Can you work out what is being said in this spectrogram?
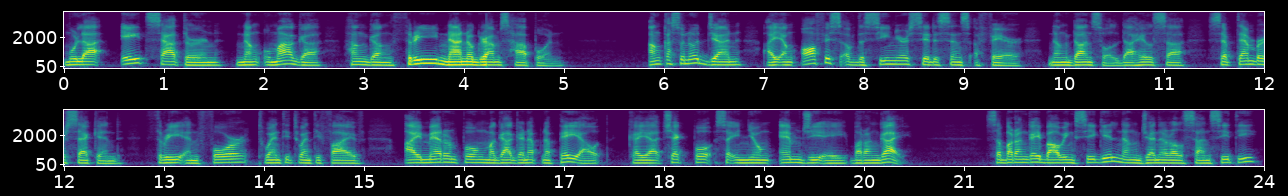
mula 8 Saturn ng umaga hanggang 3 nanograms hapon. Ang kasunod dyan ay ang Office of the Senior Citizens Affair ng Dunsol dahil sa September 2, 3 and 4, 2025 ay meron pong magaganap na payout kaya check po sa inyong MGA barangay. Sa Barangay Bawing Sigil ng General San City,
